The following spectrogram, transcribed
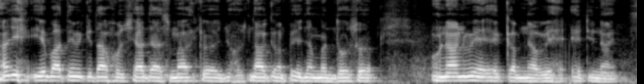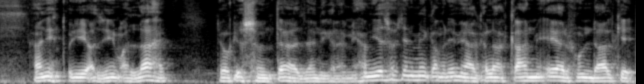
ہاں جی یہ باتیں بھی کتاب خصوصیات اسما کے جو حسنہ کا پیج نمبر دو سو انانوے، ایک کم نوے ہے، ایٹی نائن۔ ہاں جی تو یہ عظیم اللہ ہے جو کہ سنتا ہے زین گرامی۔ ہم یہ سوچیں میں کمرے میں اکلا کان میں ایئر فون ڈال کے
